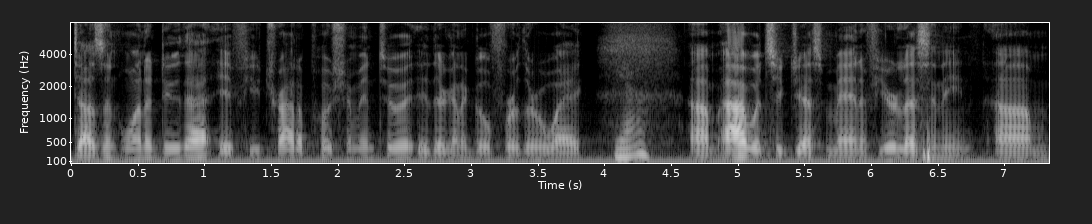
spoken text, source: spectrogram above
doesn't want to do that, if you try to push them into it, they're going to go further away. Yeah. Um, I would suggest, man, if you're listening, um,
